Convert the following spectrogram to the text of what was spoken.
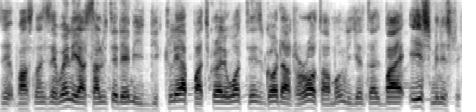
Verse 9 says, When he had saluted them, he declared particularly what things God had wrought among the Gentiles by his ministry.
